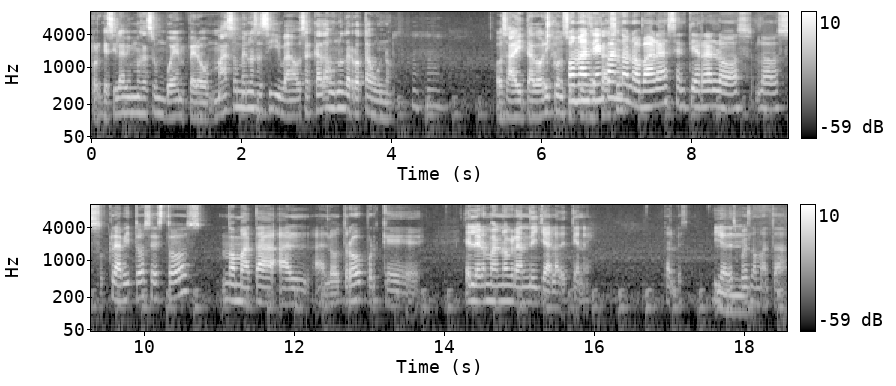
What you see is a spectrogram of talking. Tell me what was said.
Porque sí la vimos hace un buen, pero más o menos así iba. O sea, cada uno derrota a uno. Ujú. O sea, Itadori con su O más bien cuando Novara se entierra los, los clavitos estos, no mata al, al otro porque el hermano grande ya la detiene. Tal vez. Y ya Mm. después lo mata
